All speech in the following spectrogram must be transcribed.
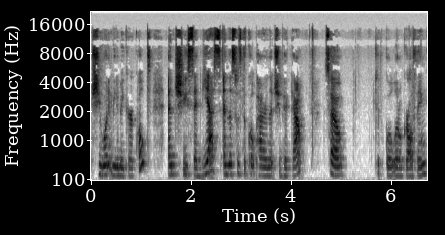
she wanted me to make her a quilt and she said yes. And this was the quilt pattern that she picked out. So typical little girl thing.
